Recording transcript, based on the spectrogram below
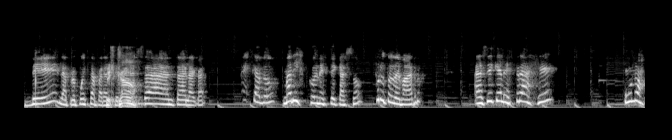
de la propuesta para Semana Santa, la pescado, marisco en este caso, fruto de mar. Así que les traje unos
